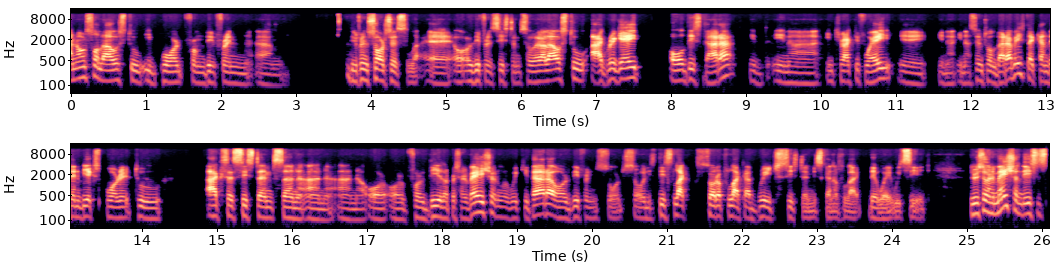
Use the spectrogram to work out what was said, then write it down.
and also allows to import from different um, different sources uh, or different systems so it allows to aggregate all this data in, in an interactive way eh, in, a, in a central database that can then be exported to access systems and, and, and or, or for data preservation or Wikidata or different sorts. So it's this like sort of like a bridge system is kind of like the way we see it. The reason I mentioned this is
